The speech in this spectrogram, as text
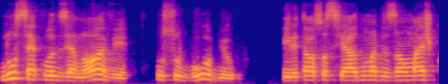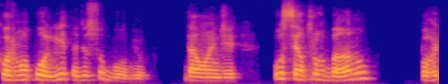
No século XIX, o subúrbio ele estava associado a uma visão mais cosmopolita de subúrbio, da onde o centro urbano, por,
